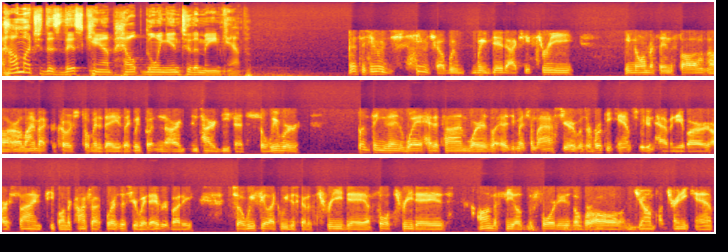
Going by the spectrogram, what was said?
How much does this camp help going into the main camp? It's a huge, huge help. We we did actually three enormous installs. Our, our linebacker coach told me today he's like we put in our entire defense. So we were putting things in way ahead of time. Whereas, as you mentioned last year, it was a rookie camp, so we didn't have any of our, our signed people under contract. Whereas this year, we had everybody. So we feel like we just got a three day, a full three days on the field, the four days overall jump on training camp,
